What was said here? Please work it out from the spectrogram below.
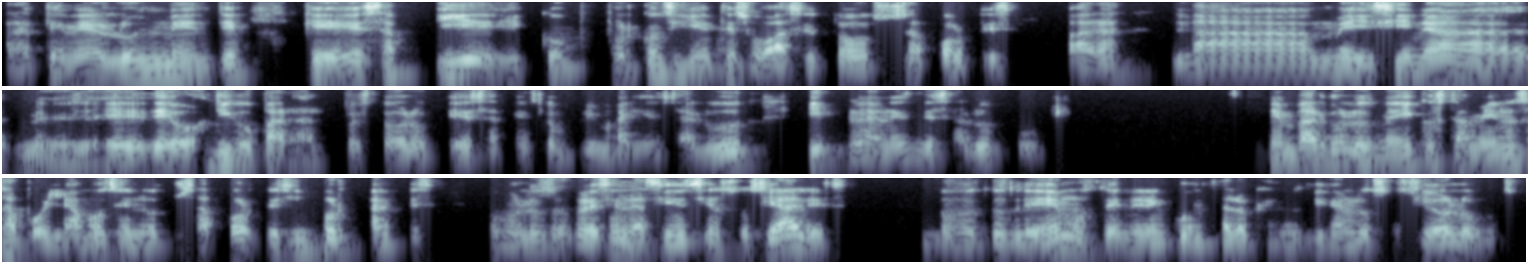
para tenerlo en mente, que esa, y, por consiguiente eso hacer todos sus aportes para la medicina, eh, de, digo, para pues todo lo que es atención primaria en salud y planes de salud pública. Sin embargo, los médicos también nos apoyamos en otros aportes importantes, como los ofrecen las ciencias sociales. Nosotros debemos tener en cuenta lo que nos digan los sociólogos,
